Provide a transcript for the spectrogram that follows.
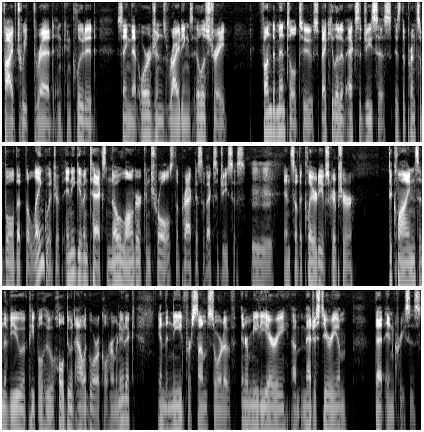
five tweet thread and concluded saying that Origen's writings illustrate fundamental to speculative exegesis is the principle that the language of any given text no longer controls the practice of exegesis. Mhm. And so the clarity of Scripture declines in the view of people who hold to an allegorical hermeneutic and the need for some sort of intermediary um, magisterium that increases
